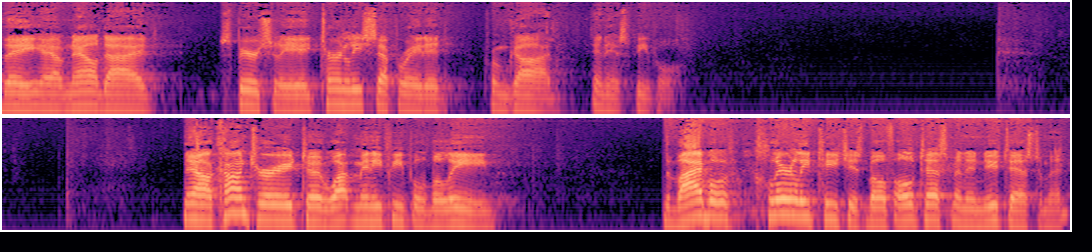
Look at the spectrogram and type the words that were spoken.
they have now died spiritually, eternally separated from God and His people. Now, contrary to what many people believe, the Bible clearly teaches, both Old Testament and New Testament,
